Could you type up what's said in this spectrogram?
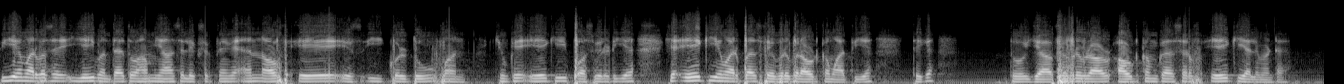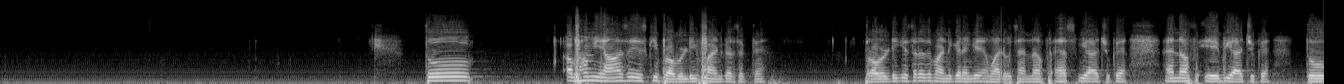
तो ये हमारे पास यही बनता है तो हम यहाँ से लिख सकते हैं कि N of A is equal to one क्योंकि एक की पॉसिबिलिटी है, या एक की हमारे पास फेवरेबल आउटकम आती है, ठीक है? तो या फेवरेबल आउटकम का सिर्फ़ एक ही एलिमेंट है। तो अब हम यहाँ से इसकी प्रॉबिलिटी फाइंड कर सकते हैं। प्रॉबिलिटी किस तरह से फाइंड करेंगे? हमारे पास एन ऑफ़ एस भी आ चुका है एन ऑफ़ ए भी आ चुका है। तो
